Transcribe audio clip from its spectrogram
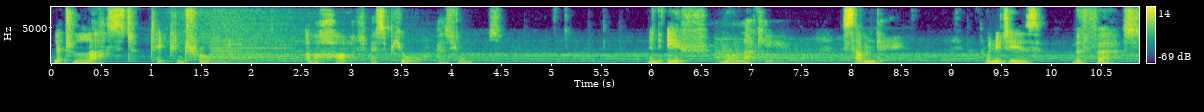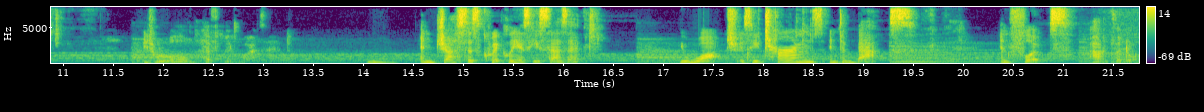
let lust take control of a heart as pure as yours. And if you're lucky, someday, when it is the first, it will all have been worth it. And just as quickly as he says it, you watch as he turns into bats and floats out of the door.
